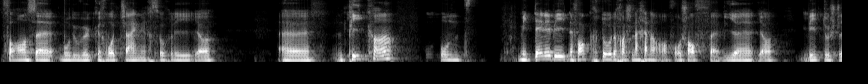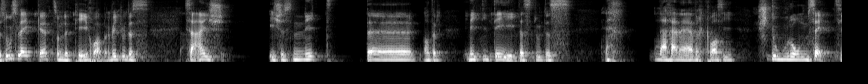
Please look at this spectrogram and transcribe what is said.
Phase, wo du wirklich willst, eigentlich so ein bisschen, ja, äh, einen Peak haben und mit diesen beiden Faktoren kannst du nachher anfangen zu arbeiten, wie, ja, wie du das auslegen, um dorthin zu. Aber wie du das sagst, ist es nicht, äh, oder nicht die Idee, dass du das nachher einfach quasi stur umsetzt,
